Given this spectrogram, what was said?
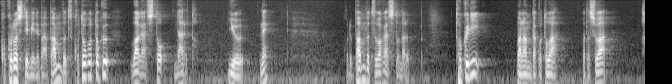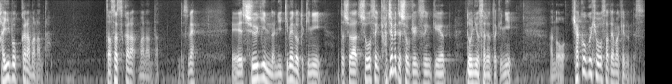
心してみれば万物ことごとく我が師となるというね。これ万物我が師となる。特に学んだことは私は敗北から学んだ。挫折から学んだんですね、えー、衆議院の2期目の時に私は小選挙初めて小選挙導入された時にあの105票差で負けるんです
